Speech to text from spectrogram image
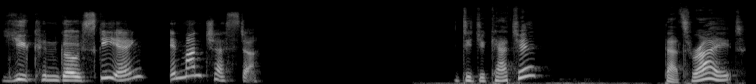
You can go skiing in Manchester. Did you catch it? That's right.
